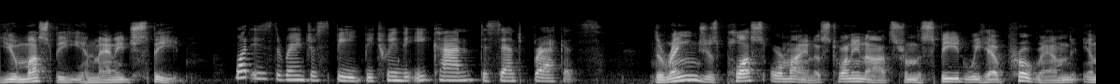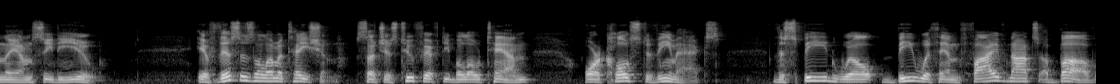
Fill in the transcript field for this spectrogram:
you must be in managed speed. What is the range of speed between the econ descent brackets? The range is plus or minus 20 knots from the speed we have programmed in the MCDU. If this is a limitation, such as 250 below 10 or close to Vmax, the speed will be within 5 knots above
